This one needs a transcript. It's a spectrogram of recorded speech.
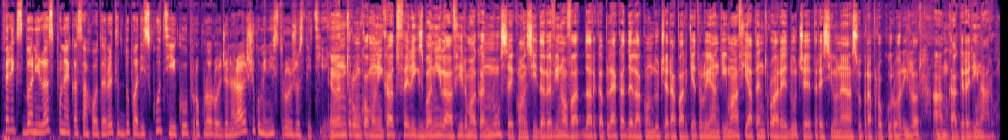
Felix Bănilă spune că s-a hotărât după discuții cu procurorul general și cu ministrul justiției. Într-un comunicat, Felix Bănilă afirmă că nu se consideră vinovat, dar că pleacă de la conducerea parchetului antimafia pentru a reduce presiunea asupra procurorilor. Anca Grădinaru.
